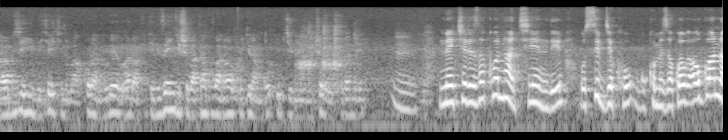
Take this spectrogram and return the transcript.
Ababyeyi ni ikihe kintu bakora ni uruhe ruhare bafite nizo nyigisho batanga ku bana babo kugira ngo ibyo bintu mico babikurane ntekereza ko nta kindi usibye gukomeza kuvuga ahubwo hano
